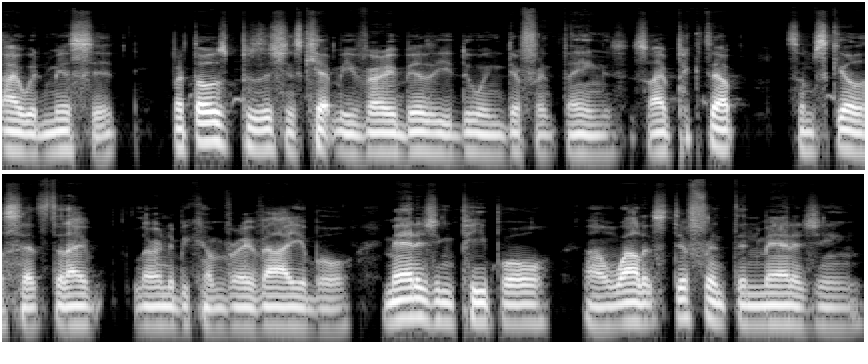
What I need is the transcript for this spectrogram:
I would miss it, but those positions kept me very busy doing different things. So I picked up some skill sets that I learned to become very valuable. Managing people, uh, while it's different than managing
